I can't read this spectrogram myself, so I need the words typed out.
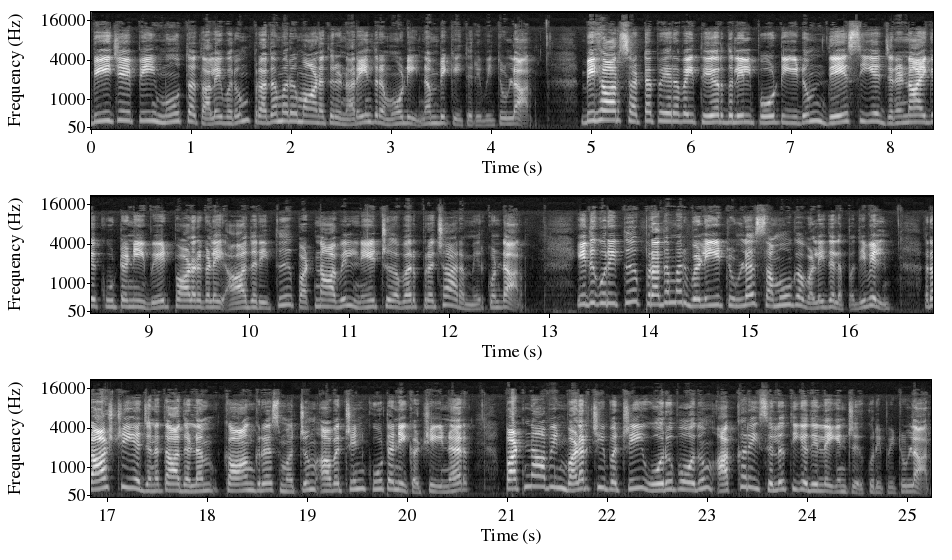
பிஜேபி மூத்த தலைவரும் பிரதமருமான திரு. நரேந்திர மோடி நம்பிக்கை தெரிவித்துள்ளார். பீகார் சட்டப்பேரவை தேர்தலில் போட்டியிடும் தேசிய ஜனநாயக கூட்டணி வேட்பாளர்களை ஆதரித்து பட்னாவில் நேற்று அவர் பிரச்சாரம் மேற்கொண்டார். இதுகுறித்து பிரதமர் வெளியிட்டுள்ள சமூக வலைதள பதிவில் ராஷ்டிரிய ஜனதாதளம் காங்கிரஸ் மற்றும் அவற்றின் கூட்டணி கட்சியினர் பட்னாவின் வளர்ச்சி பற்றி ஒருபோதும் அக்கறை செலுத்தியதில்லை என்று குறிப்பிட்டுள்ளார்.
